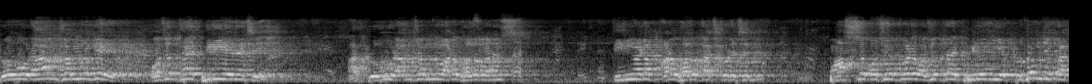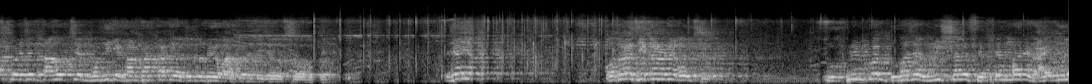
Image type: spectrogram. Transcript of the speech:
প্রভু রামচন্দ্রকে অযোধ্যায় ফিরিয়ে এনেছে। আর প্রভু রামচন্দ্র আরও ভালো মানুষ। তিনি আরও ভালো কাজ করেছেন। পাঁচশো বছর পরে অযোধ্যায় ফিরে গিয়ে প্রথম যে কাজ করেছেন তা হচ্ছে মোদীকে ঘাট ধাক্কা দিয়ে অযোধ্যা থেকে বার করে দিয়েছে লোকসভা ভোটে যাই হোক, কথাটা যে কারণে বলছি। সুপ্রিম কোর্ট দু হাজার উনিশ সালের সেপ্টেম্বরে রায় দিল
